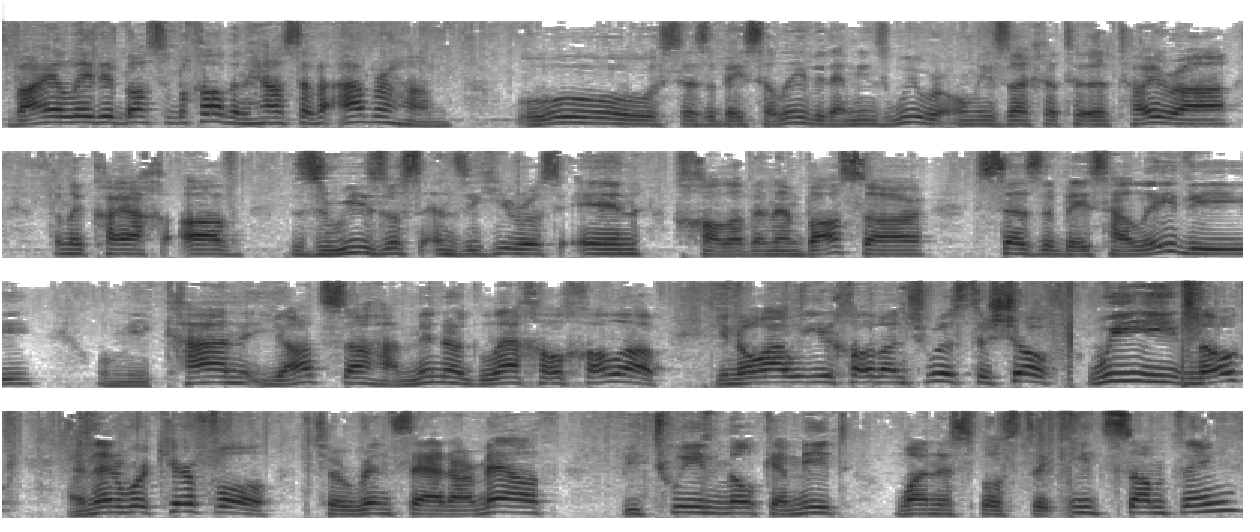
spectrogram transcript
violated Basar B'chalav in the house of Abraham." Ooh, says the Beis Halevi, that means we were only zeicha to the Torah from the kayach of zrizus and zahirus in chalav and then basar, says the Beis Halevi, Umikan yatsa. You know why we eat chalav on Shavuos? To show we eat milk, and then we're careful to rinse out our mouth. Between milk and meat, one is supposed to eat something,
